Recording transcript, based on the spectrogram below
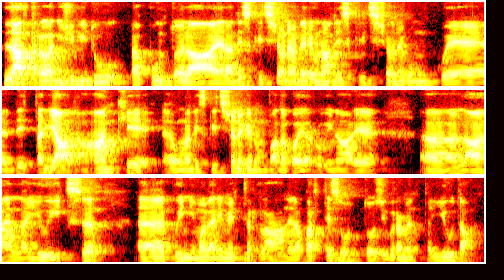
L'altra, la dicevi tu, appunto è la, è la, descrizione, avere una descrizione comunque dettagliata, anche eh, una descrizione che non vada poi a rovinare uh, la, la, UX, uh, quindi magari metterla nella parte sotto sicuramente aiuta.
